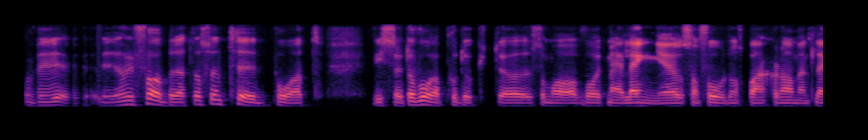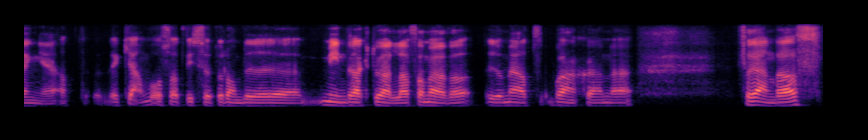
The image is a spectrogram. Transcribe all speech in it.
Och vi, vi har ju förberett oss en tid på att vissa av våra produkter som har varit med länge och som fordonsbranschen har använt länge, att det kan vara så att vissa av dem blir mindre aktuella framöver i och med att branschen eh, förändras.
